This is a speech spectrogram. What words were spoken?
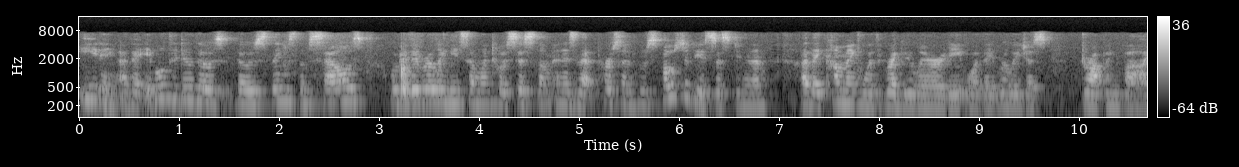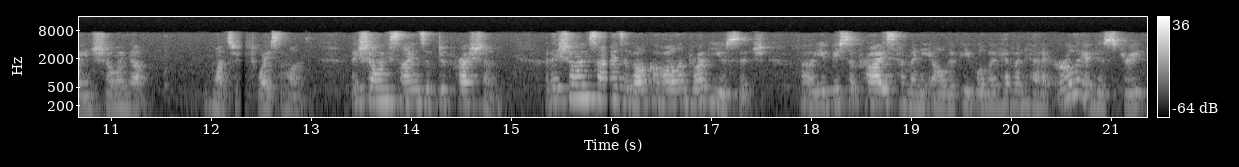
eating, are they able to do those, those things themselves or do they really need someone to assist them? And is that person who's supposed to be assisting them, are they coming with regularity or are they really just dropping by and showing up once or twice a month? Are they showing signs of depression? Are they showing signs of alcohol and drug usage? Uh, you'd be surprised how many elder people that haven't had an earlier history,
